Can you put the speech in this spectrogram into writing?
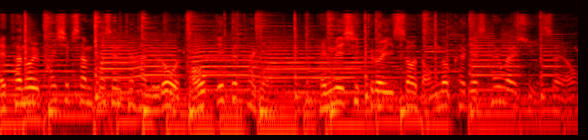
에탄올 83% 함유로 더욱 깨끗하게 100매씩 들어있어 넉넉하게 사용할 수 있어요.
